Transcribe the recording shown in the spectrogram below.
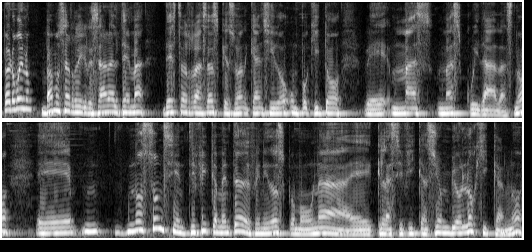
Pero bueno, vamos a regresar al tema de estas razas que son que han sido un poquito eh, más, más cuidadas, ¿no? Eh, n- no son científicamente definidos como una eh, clasificación biológica, ¿no?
